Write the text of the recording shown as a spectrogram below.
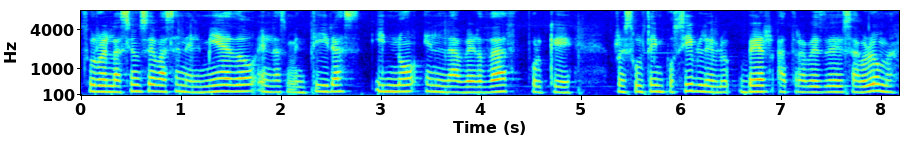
Su relación se basa en el miedo, en las mentiras y no en la verdad porque resulta imposible ver a través de esa bruma.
